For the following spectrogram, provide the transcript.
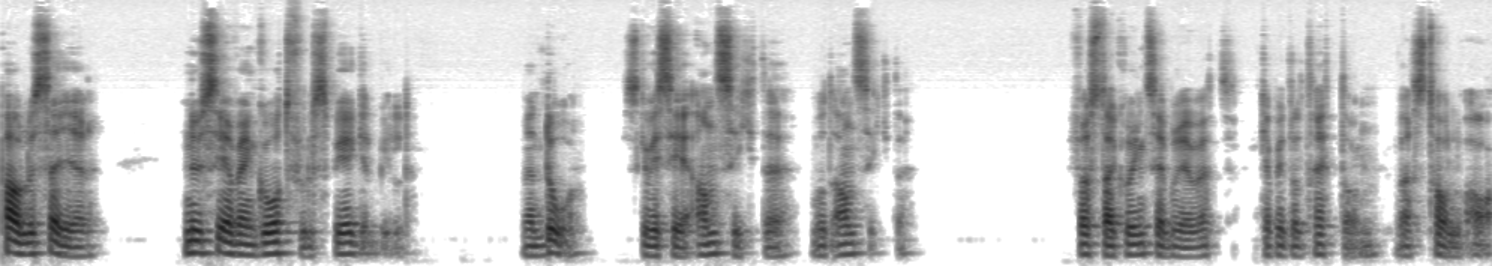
Paulus säger Nu ser vi en gåtfull spegelbild, men då ska vi se ansikte mot ansikte. Första Korintierbrevet kapitel 13, vers 12a.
